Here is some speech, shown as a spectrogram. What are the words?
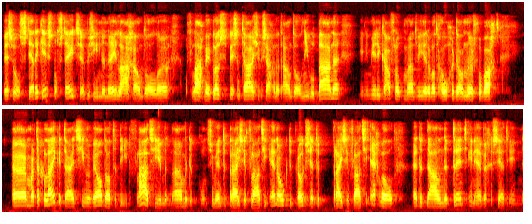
best wel sterk is nog steeds. Hè, we zien een heel laag aantal, uh, of laag werkloosheidspercentage. We zagen het aantal nieuwe banen in Amerika afgelopen maand weer wat hoger dan uh, verwacht. Uh, maar tegelijkertijd zien we wel dat de inflatie, en met name de consumentenprijsinflatie en ook de producentenprijsinflatie, echt wel uh, de dalende trend in hebben gezet in,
